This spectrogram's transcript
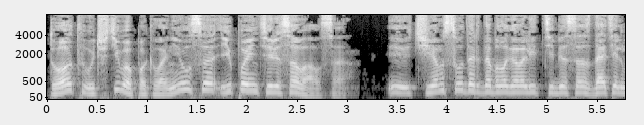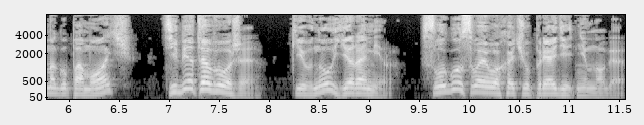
Тот учтиво поклонился и поинтересовался. «И чем, сударь, да благоволит тебе создатель, могу помочь?» «Тебе того же!» — кивнул Яромир. «Слугу своего хочу приодеть немного.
